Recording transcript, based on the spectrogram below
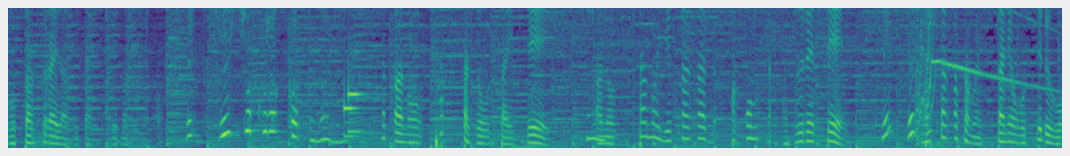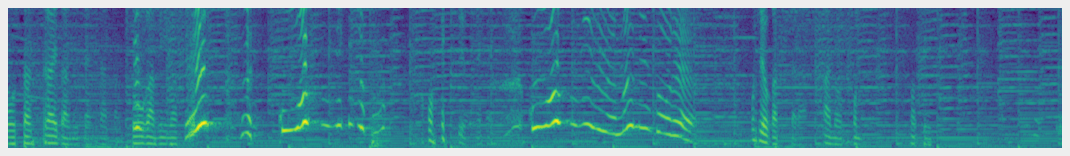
ウォータースライダーみたいなのありました垂直落下って何？なんかあの立った状態で、うん。あの下の床がパコンって外れて真高さの下に落ちるウォータースライダーみたいな動画見ました。怖すぎる怖いですよね怖すぎる。よ何それ？もしよかったらあの今度乗ってみて。え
